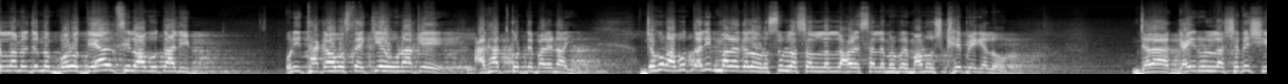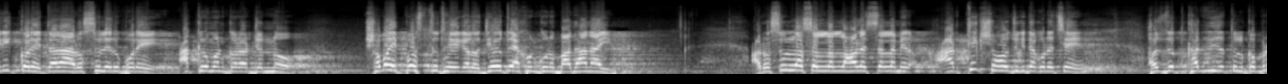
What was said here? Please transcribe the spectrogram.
সাল্লামের জন্য বড় দেয়াল ছিল আবু তালিব। উনি থাকা অবস্থায় কেউ ওনাকে আঘাত করতে পারে নাই। যখন আবু তালিব মারা গেল রসুল্লাহ সাল্লাহ সাল্লামের উপরে মানুষ খেপে গেল। যারা গাইরুল্লাহর সাথে শিরিক করে, তারা রসুলের উপরে আক্রমণ করার জন্য সবাই প্রস্তুত হয়ে গেল, যেহেতু এখন কোনো বাধা নাই। আর রসুল্লাহ সাল্লাহ সাল্লামের আর্থিক সহযোগিতা করেছে হজরত খাদিজাতুল কবর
